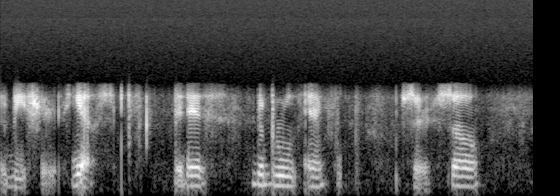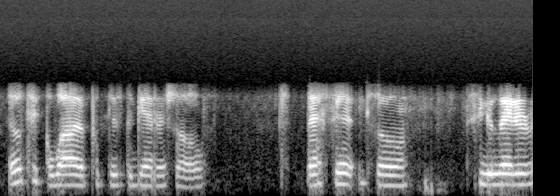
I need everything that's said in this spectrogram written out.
to be sure. Yes, it is the blue enforcer. So it'll take a while to put this together. So that's it. So see you later.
